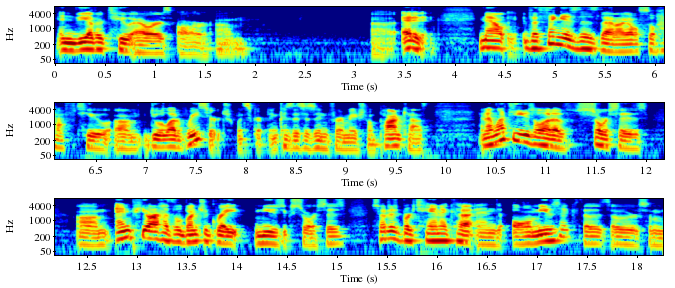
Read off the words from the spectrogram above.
and the other two hours are um, uh, editing. Now, the thing is, is that I also have to um, do a lot of research with scripting because this is an informational podcast, and I like to use a lot of sources. Um, NPR has a bunch of great music sources. So does Britannica and All Music. Those are some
